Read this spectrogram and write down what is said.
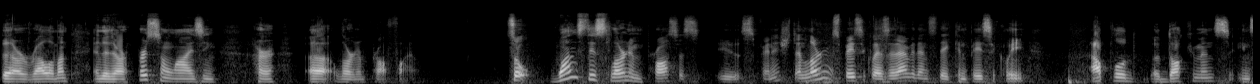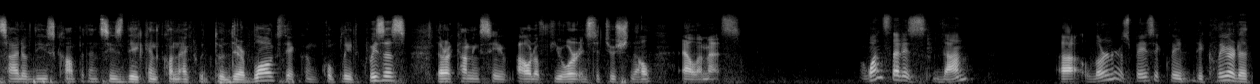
that are relevant and that are personalizing her uh, learning profile. So once this learning process is finished, and learners basically as an evidence, they can basically upload uh, documents inside of these competencies. They can connect with to their blogs. They can complete quizzes that are coming say, out of your institutional LMS. Once that is done, uh, learners basically declare that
